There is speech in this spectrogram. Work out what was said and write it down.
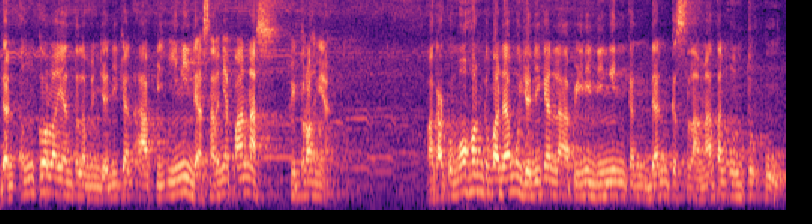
Dan engkau lah yang telah menjadikan api ini dasarnya panas fitrahnya. Maka aku mohon kepadamu jadikanlah api ini dinginkan dan keselamatan untukku.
